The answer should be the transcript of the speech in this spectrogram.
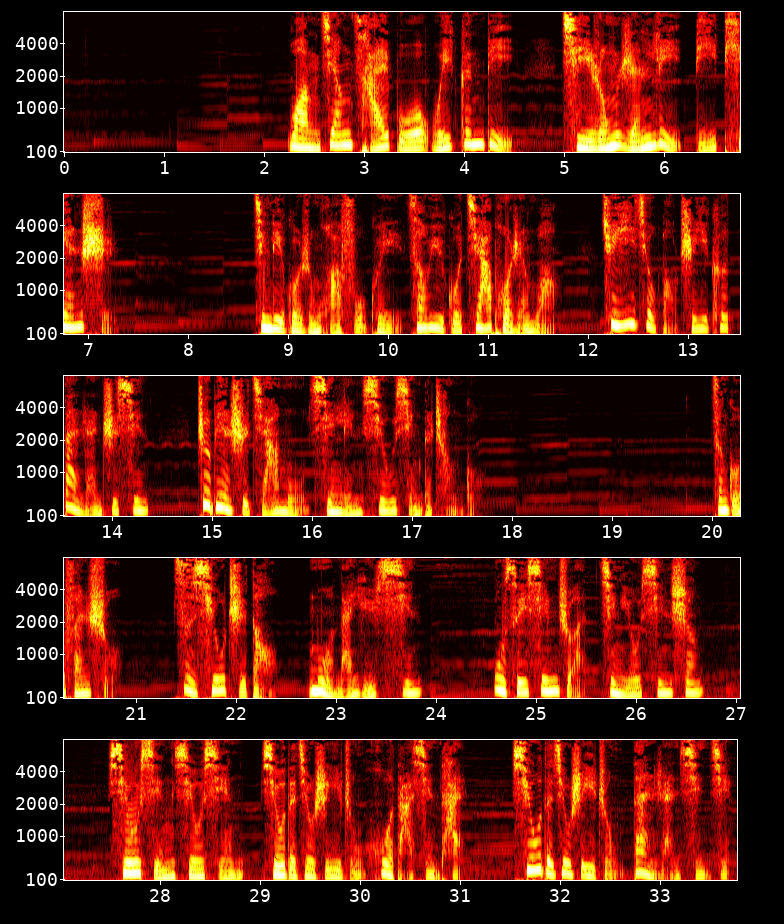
枉将财帛为根地，岂容人力敌天时？经历过荣华富贵，遭遇过家破人亡。却依旧保持一颗淡然之心，这便是贾母心灵修行的成果。曾国藩说：“自修之道，莫难于心，物随心转，境由心生。修行，修行，修的就是一种豁达心态，修的就是一种淡然心境。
